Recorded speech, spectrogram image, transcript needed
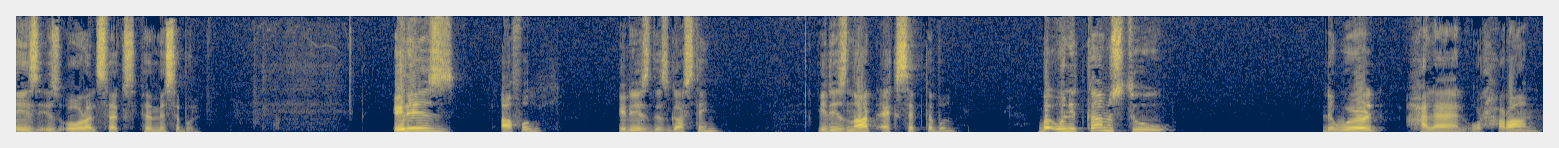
is, is oral sex permissible? It is awful, it is disgusting, it is not acceptable, but when it comes to the word halal or haram,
